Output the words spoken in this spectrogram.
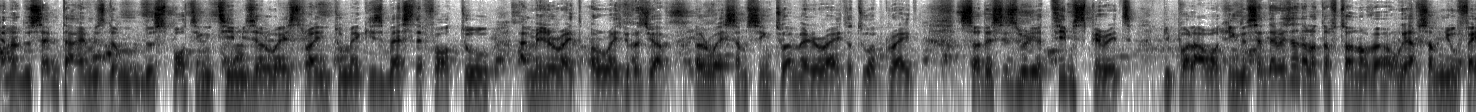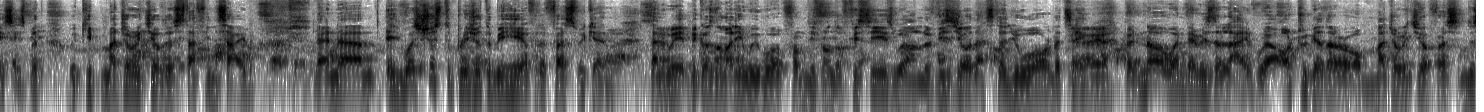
And at the same time, the, the sporting team is always trying to make his best effort to ameliorate always because you have always something to ameliorate or to upgrade. So this is really a team spirit. People are working the same. There isn't a lot of turnover. We have some new faces, but we keep majority of the staff inside. And um, it was just a pleasure to be here for the first weekend. Then we because normally we work from different offices. We're on the Visio. That's the new world, let's say. Yeah, yeah. But now when there is a live, we are all together, or majority of us in the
